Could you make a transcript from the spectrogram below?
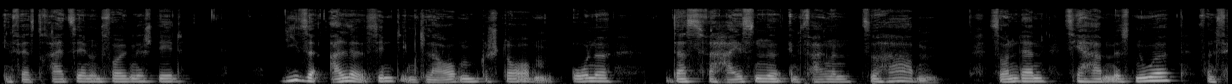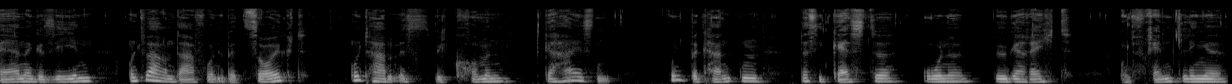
In Vers 13 und folgende steht, diese alle sind im Glauben gestorben, ohne das Verheißene empfangen zu haben, sondern sie haben es nur von ferne gesehen und waren davon überzeugt und haben es willkommen geheißen und bekannten, dass sie Gäste ohne Bürgerrecht und Fremdlinge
